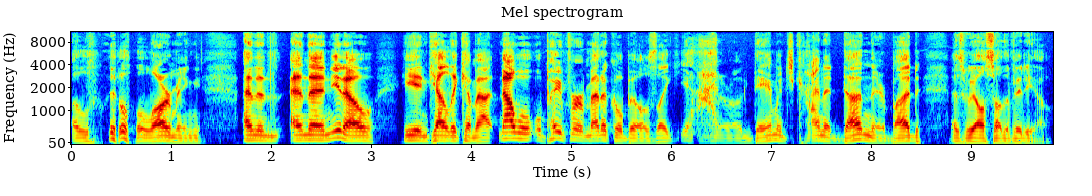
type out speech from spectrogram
a little alarming. And then, and then, you know, he and Kelly come out. Now we'll, we'll pay for medical bills. Like, yeah, I don't know, damage kind of done there, bud. As we all saw the video.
